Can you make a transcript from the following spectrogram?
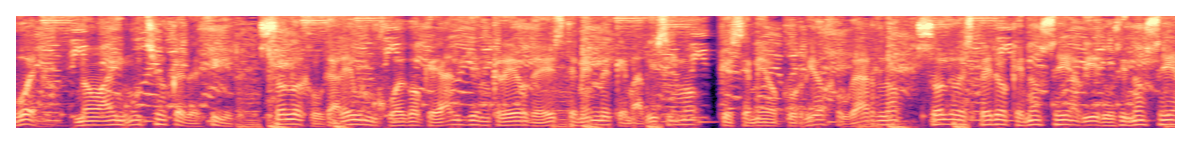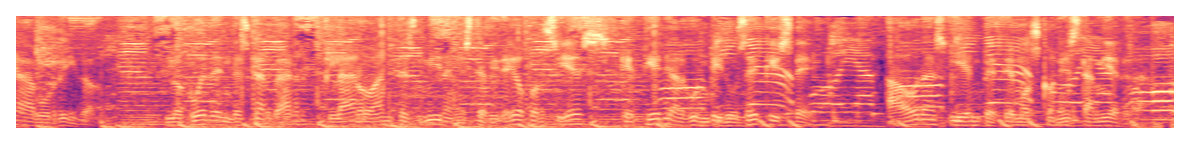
Bueno, no hay mucho que decir, solo jugaré un juego que alguien creó de este meme quemadísimo, que se me ocurrió jugarlo, solo espero que no sea virus y no sea aburrido. Lo pueden descargar, claro antes miren este video por si es, que tiene algún virus XD. Ahora sí empecemos con esta mierda.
